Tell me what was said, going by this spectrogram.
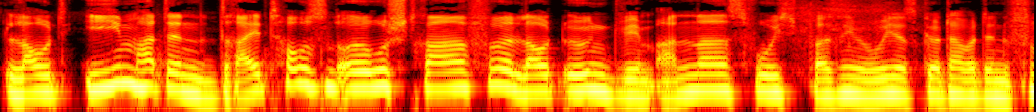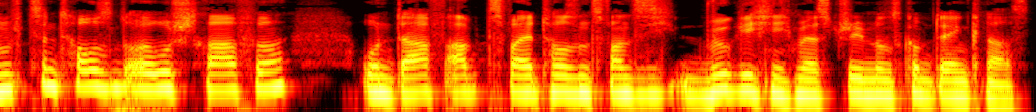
laut ihm hat er eine 3000 Euro Strafe, laut irgendwem anders, wo ich weiß nicht mehr, wo ich das gehört habe, hat er eine 15.000 Euro Strafe und darf ab 2020 wirklich nicht mehr streamen, sonst kommt er in den Knast.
